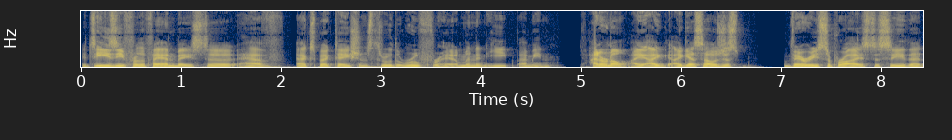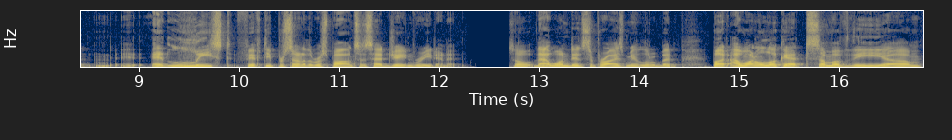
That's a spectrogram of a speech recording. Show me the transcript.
It's easy for the fan base to have expectations through the roof for him, and he. I mean, I don't know. I, I, I guess I was just very surprised to see that at least fifty percent of the responses had Jayden Reed in it. So that one did surprise me a little bit. But I want to look at some of the um,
